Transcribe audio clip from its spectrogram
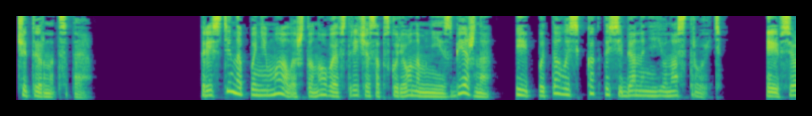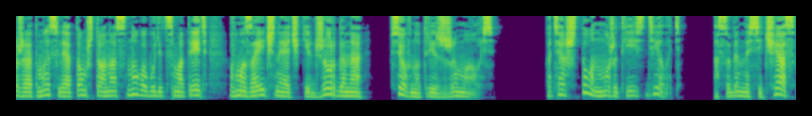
14 Кристина понимала, что новая встреча с Обскурионом неизбежна, и пыталась как-то себя на нее настроить. И все же от мысли о том, что она снова будет смотреть в мозаичные очки Джордана, все внутри сжималось. Хотя что он может ей сделать? Особенно сейчас,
